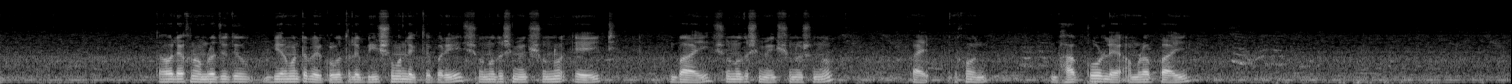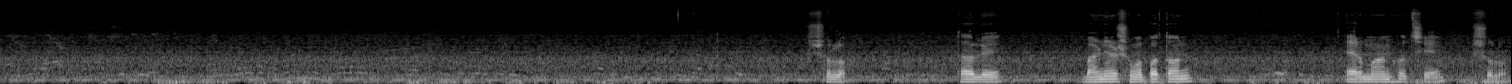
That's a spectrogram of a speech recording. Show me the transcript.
তাহলে এখন আমরা যদি বিয়ের মানটা বের করব, তাহলে বি সমান লিখতে পারি শূন্য দশমিক শূন্য এইট বাই শূন্য দশমিক শূন্য শূন্য ফাইভ এখন ভাগ করলে আমরা পাই ষোলো। তাহলে বার্নিয়ার সমাপতন এর মান হচ্ছে ষোলো।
